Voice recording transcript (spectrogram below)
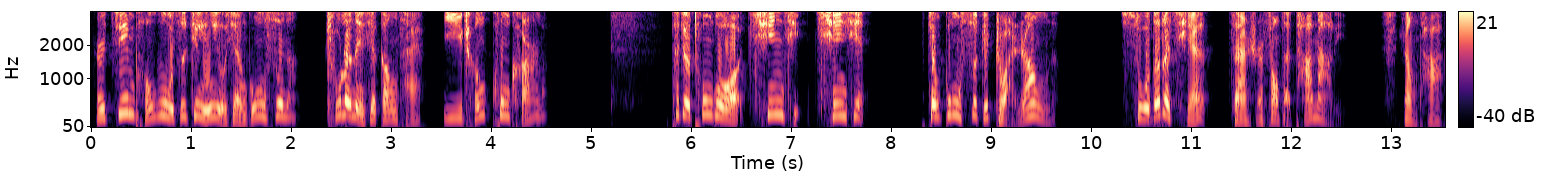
而金鹏物资经营有限公司呢，除了那些钢材已成空壳了，他就通过亲戚牵线，将公司给转让了，所得的钱暂时放在他那里，让他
